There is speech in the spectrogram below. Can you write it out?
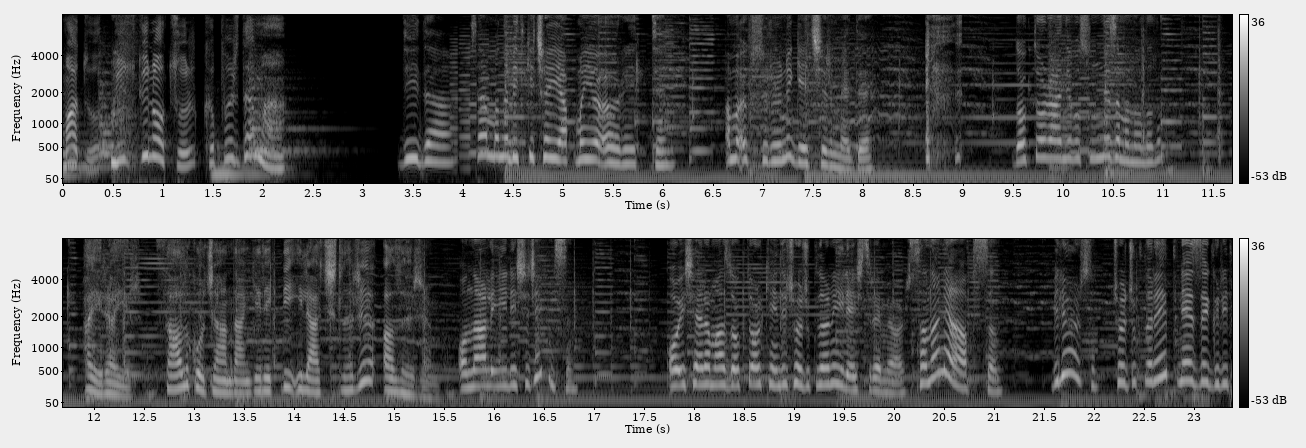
Madu, düzgün otur, kıpırdama. Dida, sen bana bitki çayı yapmayı öğrettin. Ama öksürüğünü geçirmedi. Doktor randevusunu ne zaman alalım? Hayır hayır, sağlık ocağından gerekli ilaçları alırım. Onlarla iyileşecek misin? O işe yaramaz doktor kendi çocuklarını iyileştiremiyor. Sana ne yapsın? Biliyorsun çocuklar hep nezle grip.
